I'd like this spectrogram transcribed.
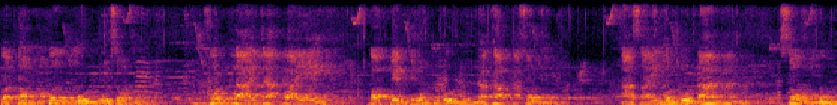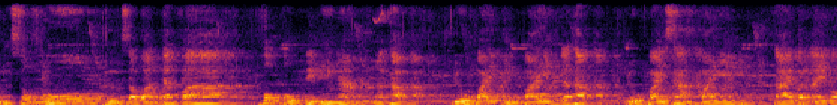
ก็ต้องพิ่งบุญกุศลคนตายจากไป ก็เป็นผลบุญนะครับส่งอาศัยผลบุญนั้นส่งหนุนส่งยูถึงสวรรค์ด้านฟ้าพวกภูมิได้ดีงามนะครับ อยู่ไปกินไปนะครับ อยู่ไปสร้างไป ตายวันไหนบ่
